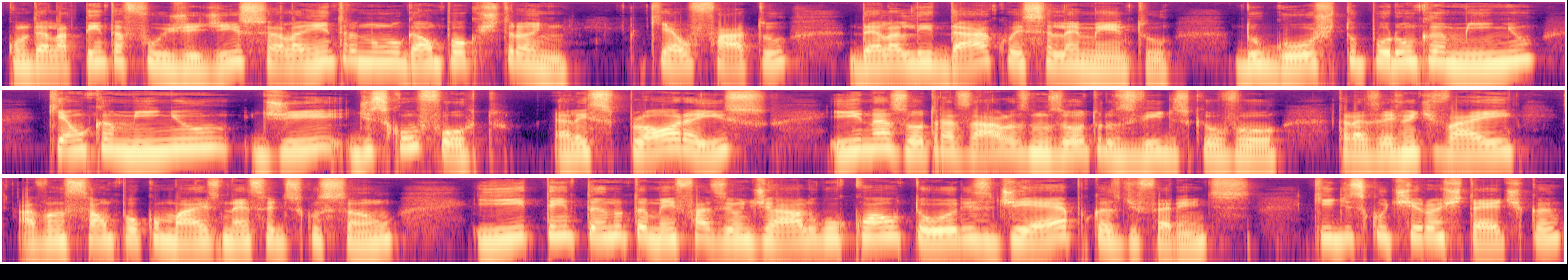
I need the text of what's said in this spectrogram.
quando ela tenta fugir disso, ela entra num lugar um pouco estranho, que é o fato dela lidar com esse elemento do gosto por um caminho que é um caminho de desconforto. Ela explora isso e nas outras aulas, nos outros vídeos que eu vou trazer, a gente vai avançar um pouco mais nessa discussão e tentando também fazer um diálogo com autores de épocas diferentes que discutiram a estética,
